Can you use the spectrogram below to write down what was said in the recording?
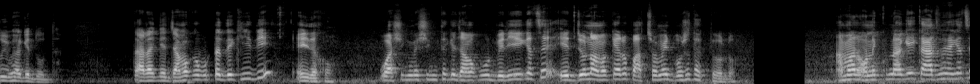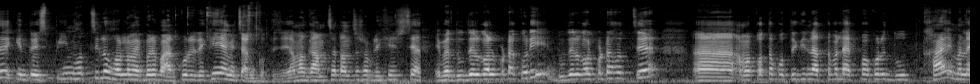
দুই ভাগে দুধ? তার আগে জামা কাপড়টা দেখিয়ে দিই। এই দেখো ওয়াশিং মেশিন থেকে জামা কাপড় বেরিয়ে গেছে, এর জন্য আমাকে আরও পাঁচ ছ মিনিট বসে থাকতে হলো। আমার অনেকক্ষণ আগেই কাজ হয়ে গেছে, কিন্তু স্পিন হচ্ছিল, ভাবলাম একবারে বার করে রেখেই আমি চান করতে চাই আমার গামছা টামছা সব রেখে এসেছি। এবার দুধের গল্পটা করি। দুধের গল্পটা হচ্ছে আমার কথা প্রত্যেকদিন রাত্রেবেলা এক পা করে দুধ খায় মানে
